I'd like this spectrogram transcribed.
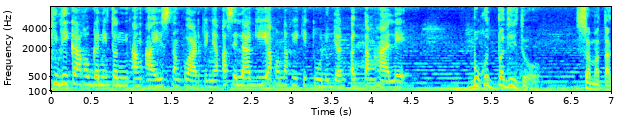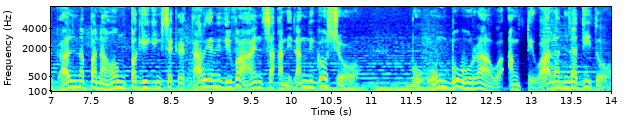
Hindi ka ako ganito ang ayos ng kwarto niya kasi lagi ako nakikitulog yan pag tanghali. Bukod pa dito, sa matagal na panahong pagiging sekretarya ni Divine sa kanilang negosyo, buong buo raw ang tiwala nila dito.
